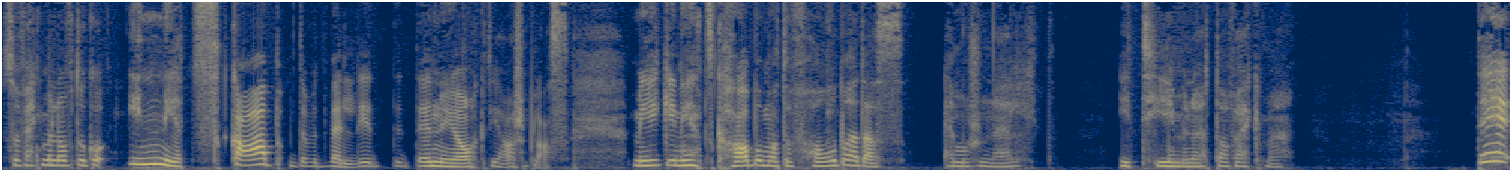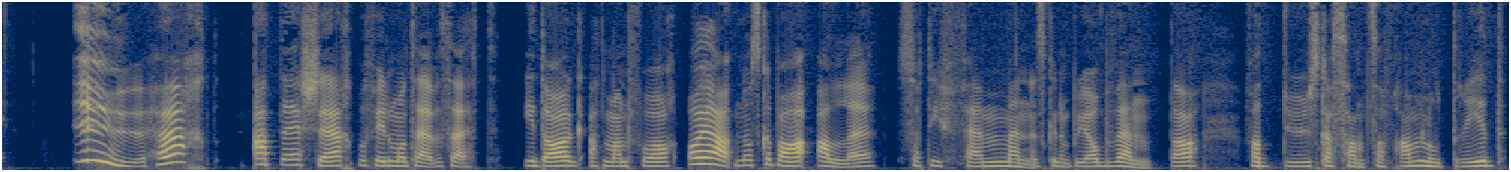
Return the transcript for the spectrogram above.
så fikk vi lov til å gå inn i et skap. Det, var veldig, det er New York, de har ikke plass. Vi gikk inn i et skap og måtte forberedes emosjonelt. I ti minutter fikk vi. Det er uhørt at det skjer på film- og TV-sett i dag. At man får Å ja, nå skal bare alle 75 menneskene på jobb vente for at du skal sanse fram noe drit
